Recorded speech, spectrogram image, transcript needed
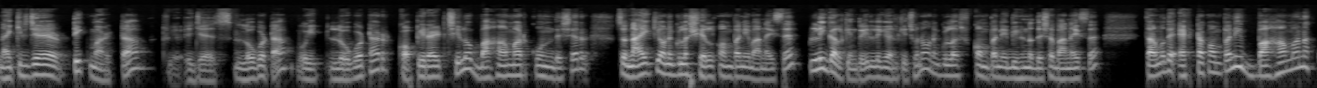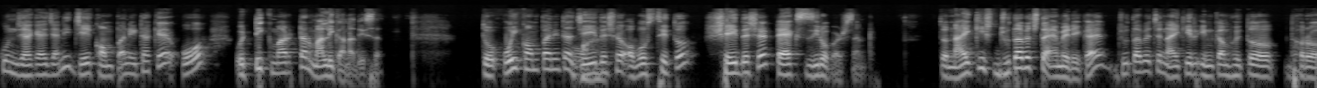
নাইকির যে টিক মার্কটা এই যে লোগোটা ওই লোগোটার কপিরাইট ছিল বাহামার কোন দেশের। তো নাইকি অনেকগুলো শেল কোম্পানি বানাইছে লিগাল কিন্তু ইলিগাল কিছু না অনেকগুলো কোম্পানি বিভিন্ন দেশে বানাইছে। তার মধ্যে একটা কোম্পানি বাহামা না কোন জায়গায় জানি যে কোম্পানিটাকে ও ওই টিক মার্কটার মালিকানা দিছে। তো ওই কোম্পানিটা যেই দেশে অবস্থিত সেই দেশে ট্যাক্স জিরো পার্সেন্ট তো নাইকি জুতা বেচতো আমেরিকায় জুতা বেচে নাইকির ইনকাম হইতো ধরো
